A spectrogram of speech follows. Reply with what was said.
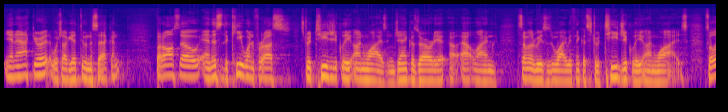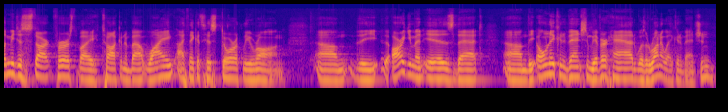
inaccurate, which I'll get to in a second but also, and this is the key one for us, strategically unwise. And has already uh, outlined some of the reasons why we think it's strategically unwise. So let me just start first by talking about why I think it's historically wrong. Um, the, the, argument is that um, the only convention we ever had was a runaway convention.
